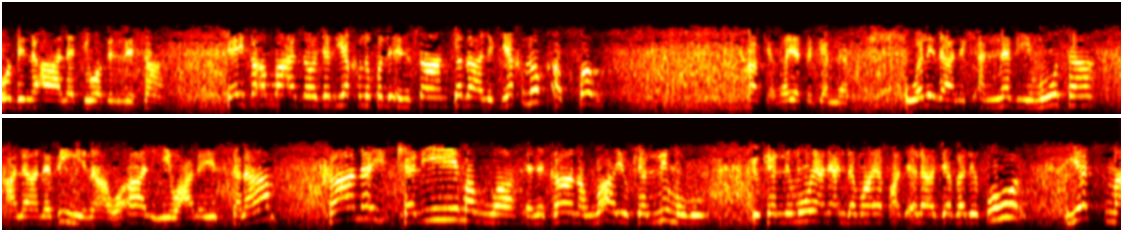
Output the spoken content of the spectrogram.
وبالآلة وباللسان. كيف الله عز وجل يخلق الإنسان؟ كذلك يخلق الصوت. هكذا يتكلم. ولذلك النبي موسى على نبينا وآله وعليه السلام كان كليم الله يعني كان الله يكلمه. يكلمه يعني عندما يصعد إلى جبل طور يسمع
